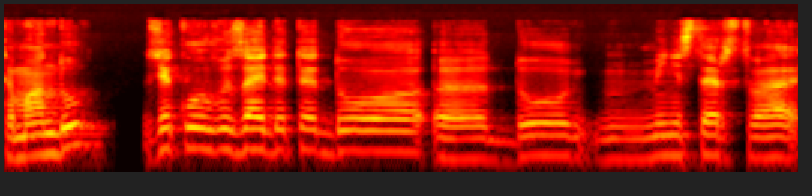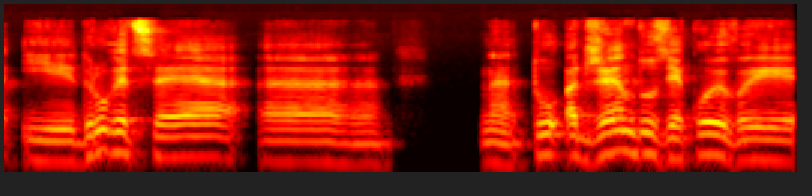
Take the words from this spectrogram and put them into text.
команду, з якою ви зайдете до, е, до міністерства, і друге це е, ту адженду, з якою ви,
